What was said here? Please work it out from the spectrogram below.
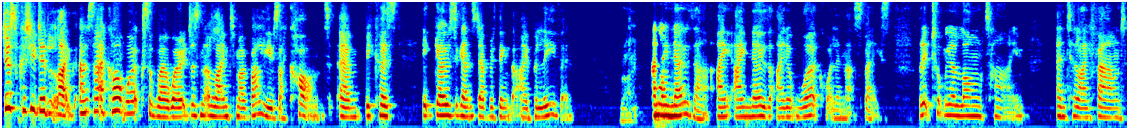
just because you didn't like, I was like, I can't work somewhere where it doesn't align to my values. I can't um, because it goes against everything that I believe in. Right. And I know that. I, I know that I don't work well in that space. But it took me a long time until I found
